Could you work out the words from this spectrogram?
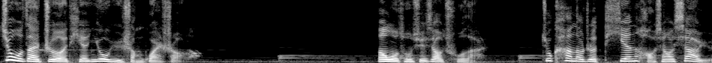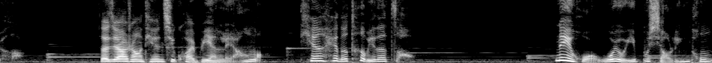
就在这天又遇上怪事了。当我从学校出来。就看到这天好像要下雨了，再加上天气快变凉了，天黑的特别的早。那会儿我有一部小灵通，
